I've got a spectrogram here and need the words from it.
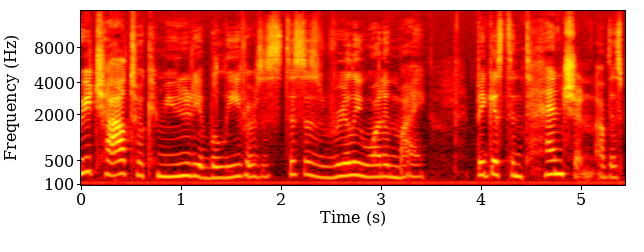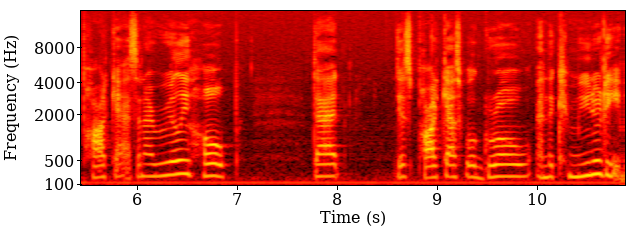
reach out to a community of believers. This, this is really one of my biggest intention of this podcast. And I really hope that this podcast will grow and the community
